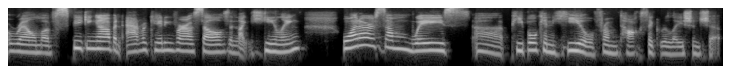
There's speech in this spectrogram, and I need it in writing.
realm of speaking up and advocating for ourselves and like healing what are some ways uh, people can heal from toxic relationship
